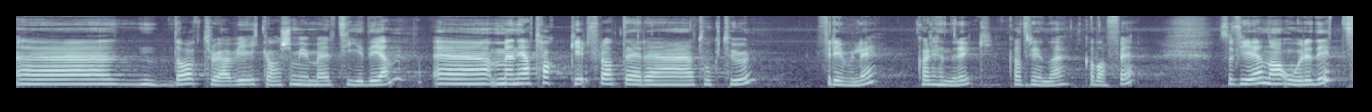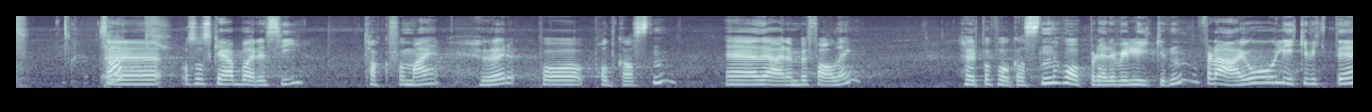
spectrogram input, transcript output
eh, da tror jeg vi ikke har så mye mer tid igjen. Eh, men jeg takker for at dere tok turen. Frivillig. Karl Henrik, Katrine, Kadafi. Sofie, nå er ordet ditt. Takk. Eh, og så skal jeg bare si takk for meg. Hør på podkasten. Eh, det er en befaling. Hør på podkasten. Håper dere vil like den. For det er jo like viktig.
